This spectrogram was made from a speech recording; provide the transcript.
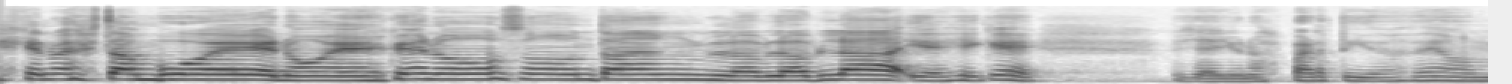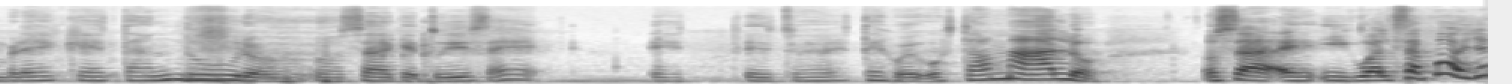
es que no es tan bueno, es que no son tan bla, bla, bla. Y es y que oye, hay unos partidos de hombres que están duros. O sea, que tú dices, "Eh, esto- este juego está malo. O sea, igual se apoya.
